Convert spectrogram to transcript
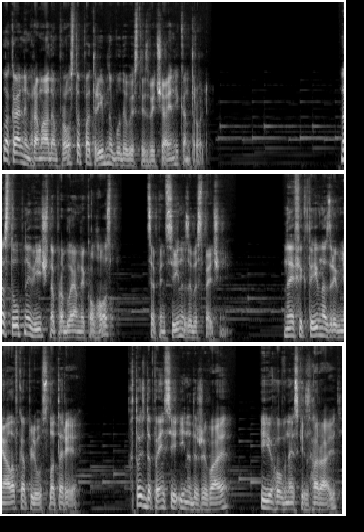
локальним громадам просто потрібно буде вести звичайний контроль. Наступний вічно проблемний колгосп це пенсійне забезпечення. Неефективна зрівняловка плюс лотерея. Хтось до пенсії і не доживає, і його внески згорають,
